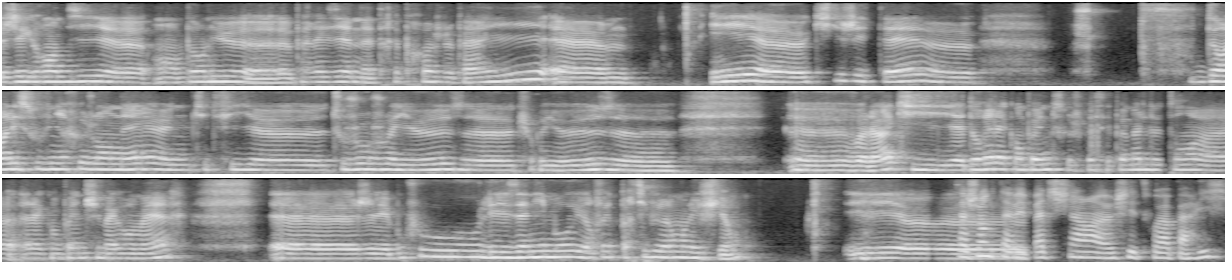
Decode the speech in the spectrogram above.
j'ai grandi en banlieue parisienne très proche de Paris. Et qui j'étais dans les souvenirs que j'en ai, une petite fille toujours joyeuse, curieuse, voilà, qui adorait la campagne parce que je passais pas mal de temps à la campagne chez ma grand-mère. J'aimais beaucoup les animaux et en fait particulièrement les chiens. Et, Sachant que tu n'avais pas de chien chez toi à Paris.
